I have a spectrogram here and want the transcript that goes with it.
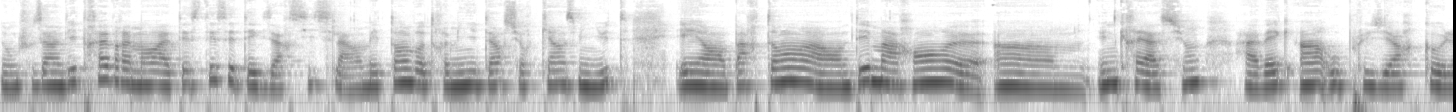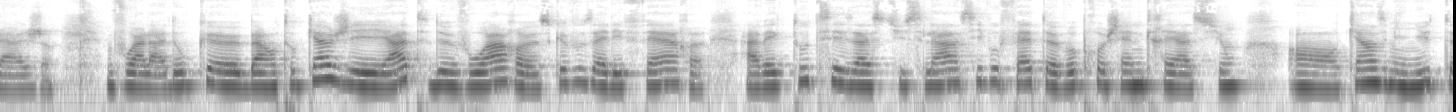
Donc je vous inviterai vraiment à tester cet exercice-là en mettant votre minuteur sur 15 minutes et en partant, en démarrant euh, une création avec un ou plusieurs collages. Voilà, donc euh, bah, en tout cas j'ai hâte de voir euh, ce que vous allez faire avec toutes ces astuces-là. Si vous faites vos prochaines créations en 15 minutes,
